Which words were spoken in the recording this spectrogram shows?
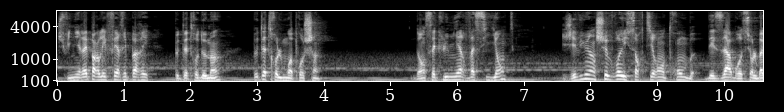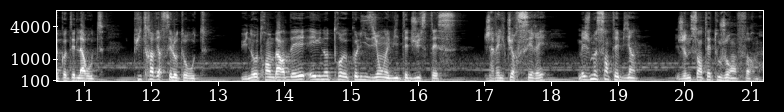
Je finirais par les faire réparer, peut-être demain, peut-être le mois prochain. Dans cette lumière vacillante, j'ai vu un chevreuil sortir en trombe des arbres sur le bas-côté de la route, puis traverser l'autoroute. Une autre embardée et une autre collision évitée de justesse. J'avais le cœur serré, mais je me sentais bien. Je me sentais toujours en forme.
